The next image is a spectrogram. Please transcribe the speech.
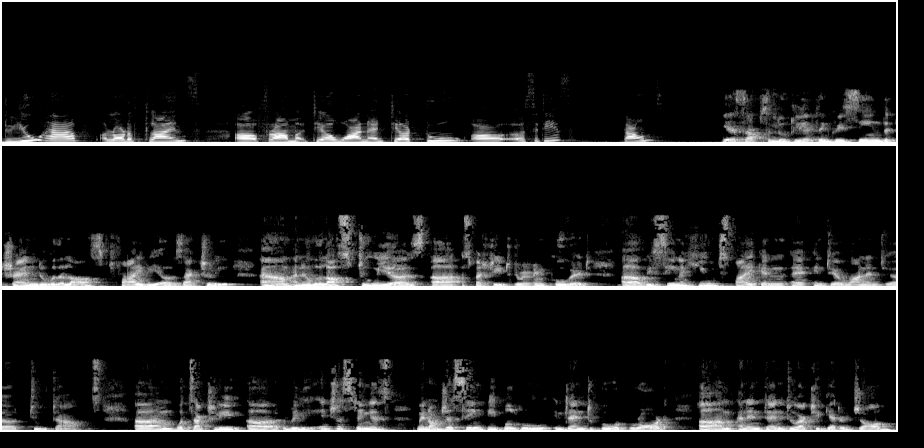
Do you have a lot of clients uh, from tier one and tier two uh, uh cities, towns? Yes, absolutely. I think we've seen the trend over the last five years, actually, um, and over the last two years, uh, especially during COVID, uh, we've seen a huge spike in in tier one and tier two towns. Um, what's actually uh, really interesting is we're not just seeing people who intend to go abroad um, and intend to actually get a job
